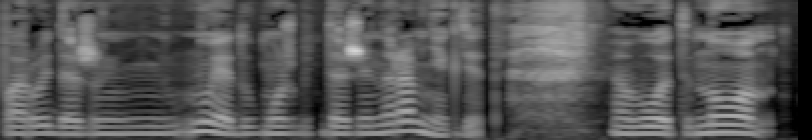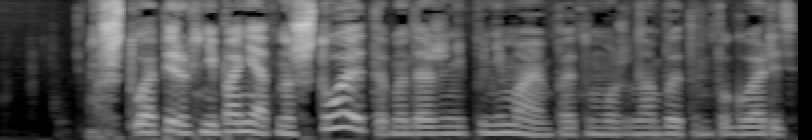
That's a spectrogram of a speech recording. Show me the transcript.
порой даже, ну, я думаю, может быть, даже и наравне где-то. Вот. Но что, во-первых, непонятно, что это, мы даже не понимаем, поэтому можно об этом поговорить.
